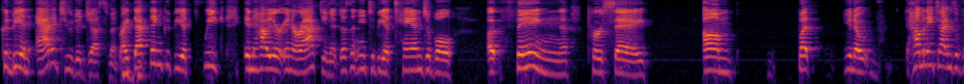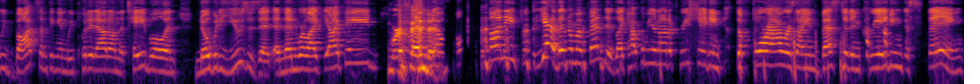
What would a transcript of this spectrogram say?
could be an attitude adjustment right? That thing could be a tweak in how you're interacting. It doesn't need to be a tangible uh, thing per se. Um but you know how many times have we bought something and we put it out on the table and nobody uses it and then we're like yeah i paid We're offended. you know, money for yeah then i'm offended like how come you're not appreciating the four hours i invested in creating this thing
